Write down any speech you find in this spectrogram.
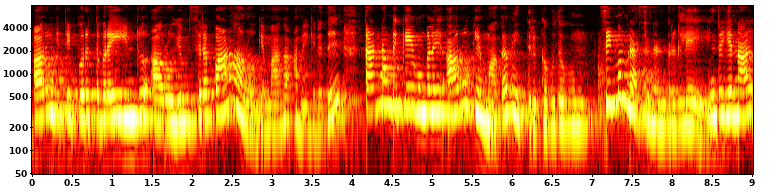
ஆரோக்கியத்தை பொறுத்தவரை இன்று ஆரோக்கியம் சிறப்பான ஆரோக்கியமாக அமைகிறது. தன்னம்பிக்கை உங்களை ஆரோக்கியமாக வைத்திருக்க உதவும். சிம்மம் ராசி நண்பர்களே இன்றைய நாள்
